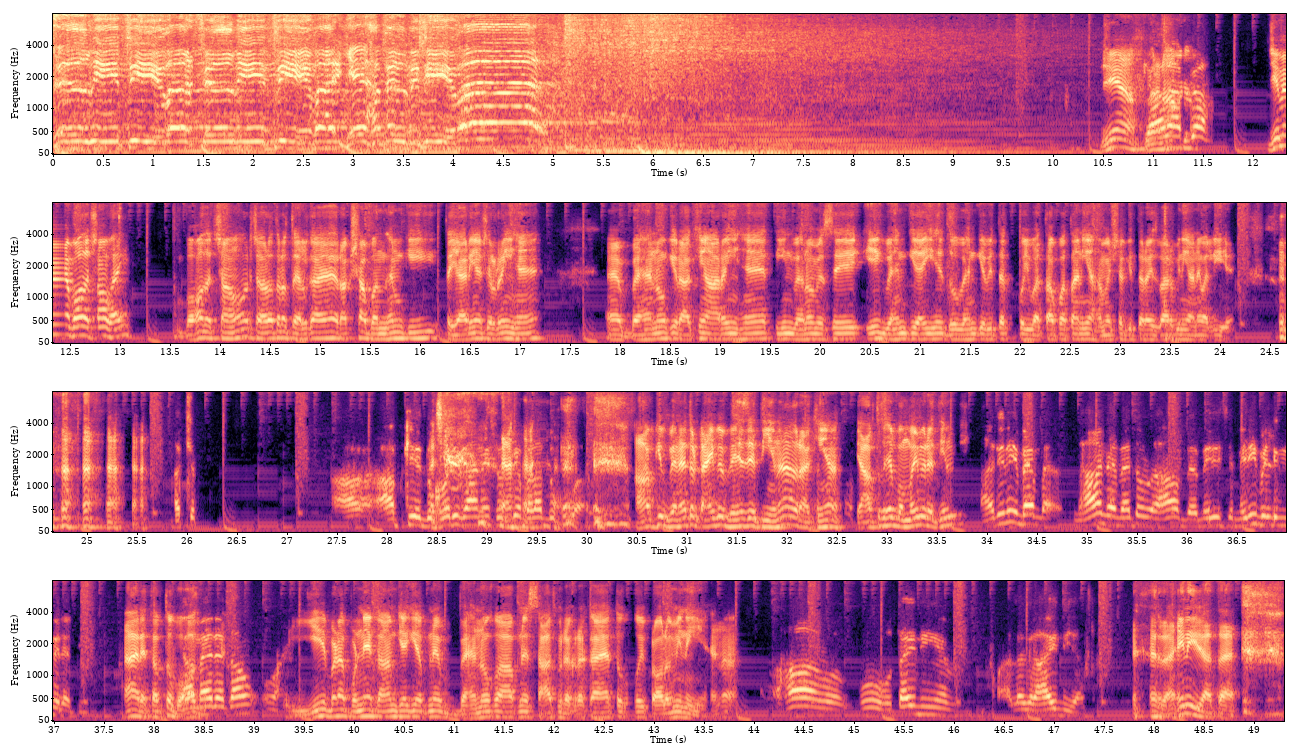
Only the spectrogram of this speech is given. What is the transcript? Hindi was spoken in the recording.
Filmy fever, filmy fever, ये है filmy fever. जी हाँ क्या आपका? जी मैं बहुत अच्छा हूँ भाई। बहुत अच्छा हूँ और चारों तरफ़ तहलका है रक्षाबंधन की तैयारियाँ चल रही हैं। बहनों की राखियाँ आ रही हैं तीन बहनों में से एक बहन की आई है दो बहन की अभी तक कोई बता पता नहीं है हमेशा की तरह इस बार भी नहीं आने वाली है। अच्छा आ, आपके दुखोरी गाने सुन के बड़ा दुख हुआ। आपकी बहनें तो टाइम पे भेज देती हैं ना राखियाँ। आप तो कहीं बम्बई में रहती हैं अरे नहीं मैं मैं- हाँ मैं तो हाँ मेरी मेरी बिल्डिंग में रहती हूँ। अरे तब तो बहुत मैं रहता हूँ ये बड़ा पुण्य काम किया कि अपने बहनों को आपने साथ में रख रखा है तो कोई प्रॉब्लम ही नहीं है ना? हाँ वो, वो होता ही नहीं है अलग रहा ही नहीं जाता रह ही नहीं जाता है।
